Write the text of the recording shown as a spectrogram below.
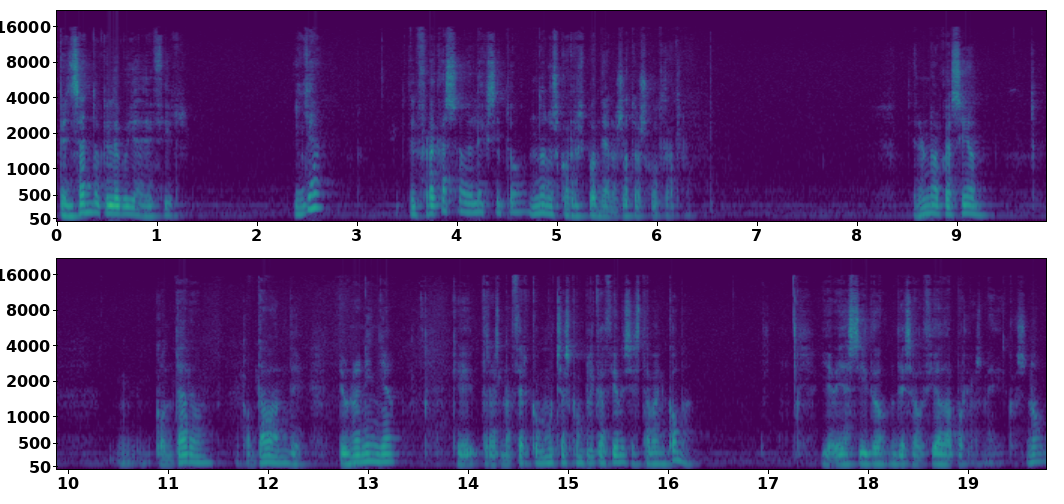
pensando qué le voy a decir. Y ya, el fracaso o el éxito no nos corresponde a nosotros juzgarlo. En una ocasión contaron, contaban de, de una niña que tras nacer con muchas complicaciones estaba en coma y había sido desahuciada por los médicos, ¿no?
